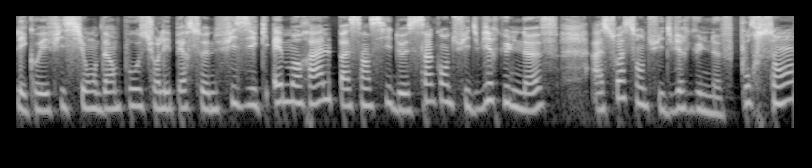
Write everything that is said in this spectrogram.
Les coefficients d'impôt sur les personnes physiques et morales passent ainsi de 58,9 à 68,9%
